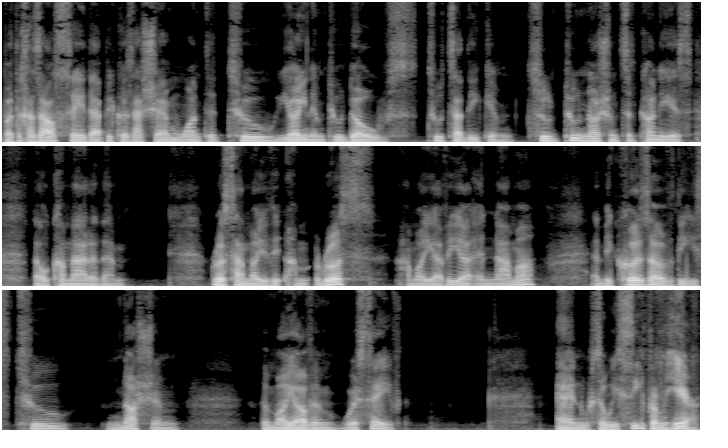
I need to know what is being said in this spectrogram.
But the Chazal say that because Hashem wanted two Yoinim, two doves, two tzaddikim, two, two tzidkaniyas that will come out of them. Rus, Rus Hamayavia and Nama, and because of these two Nashim, the Mayavim were saved. And so we see from here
